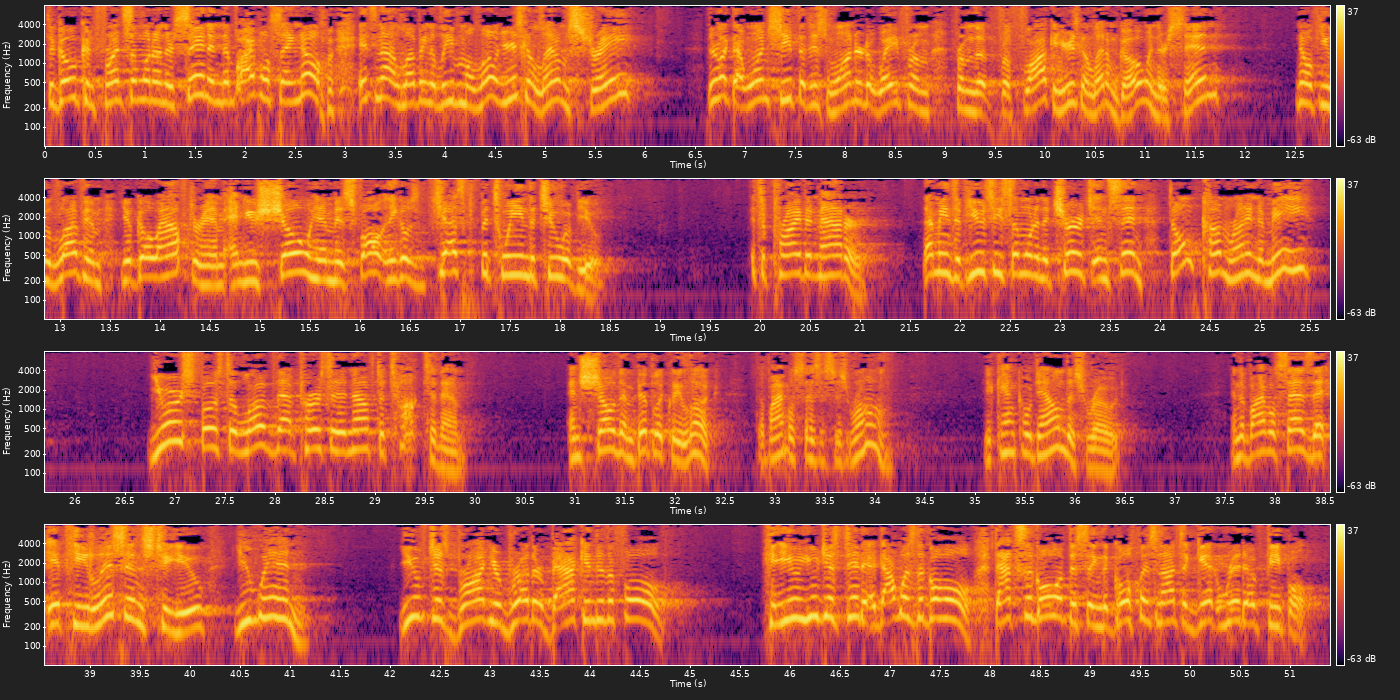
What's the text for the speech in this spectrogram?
to go confront someone on their sin, and the Bible's saying, no, it's not loving to leave them alone. You're just going to let them stray. They're like that one sheep that just wandered away from, from the flock, and you're just going to let them go in their sin? No, if you love him, you go after him and you show him his fault, and he goes just between the two of you. It's a private matter. That means if you see someone in the church in sin, don't come running to me. You're supposed to love that person enough to talk to them and show them biblically, look, the Bible says this is wrong. You can't go down this road. And the Bible says that if he listens to you, you win. You've just brought your brother back into the fold. You, you just did it. That was the goal. That's the goal of this thing. The goal is not to get rid of people.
